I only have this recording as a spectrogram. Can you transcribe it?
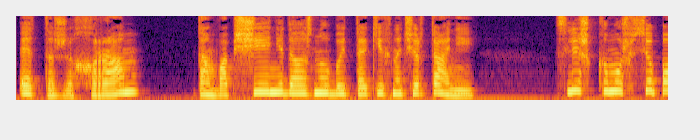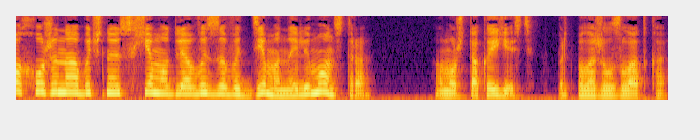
это же храм. Там вообще не должно быть таких начертаний. Слишком уж все похоже на обычную схему для вызова демона или монстра». «А может, так и есть», — предположил Златко.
